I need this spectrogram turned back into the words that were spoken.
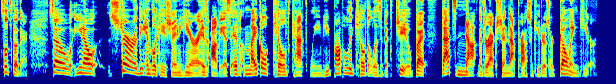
So let's go there. So, you know, sure, the implication here is obvious. If Michael killed Kathleen, he probably killed Elizabeth too, but that's not the direction that prosecutors are going here.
